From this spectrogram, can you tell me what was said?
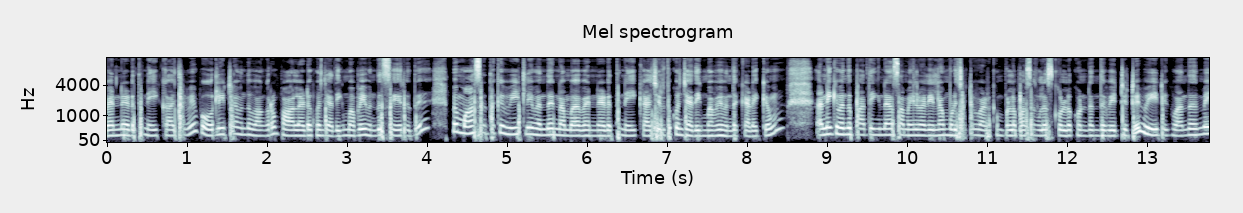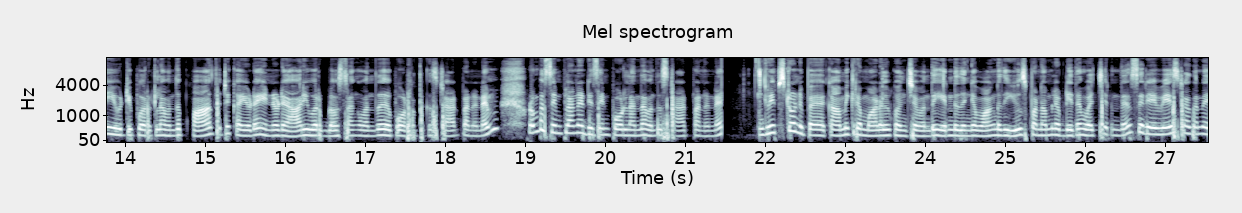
வெண்ணெய் எடுத்து நெய் காய்ச்சுவேன். இப்போ ஒரு லிட்டராக வந்து வாங்குகிறோம் பால் எடை கொஞ்சம் அதிகமாகவே வந்து சேருது. இப்போ மாதத்துக்கு வீட்லேயே வந்து நம்ம வெண்ணெய் எடுத்து நெய் காய்ச்சிறது கொஞ்சம் அதிகமாகவே வந்து கிடைக்கும். அன்றைக்கி வந்து பார்த்திங்கன்னா சமையல் வேலையெல்லாம் முடிச்சுட்டு வழக்கம் போல் பசங்களை ஸ்கூலில் கொண்டு வந்து விட்டுட்டு வீட்டுக்கு வந்ததுமே யூடியூப் ஒர்க்கெலாம் வந்து பார்த்துட்டு கையோட என்னுடைய ஆரி ஒர்க் ப்ளவுஸ் தாங்க வந்து போடுறதுக்கு ஸ்டார்ட் பண்ணினேன். ரொம்ப சிம்பிளான டிசைன் போடலான் தான் வந்து ஸ்டார்ட் பண்ணினேன். கிரிப் ஸ்டோன் இப்போ காமிக்கிற மாடல் கொஞ்சம் வந்து இருந்ததுங்க. வாங்கினது யூஸ் பண்ணாமல் அப்படியே தான் வச்சுருந்தேன். சரி வேஸ்ட்டாக தானே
